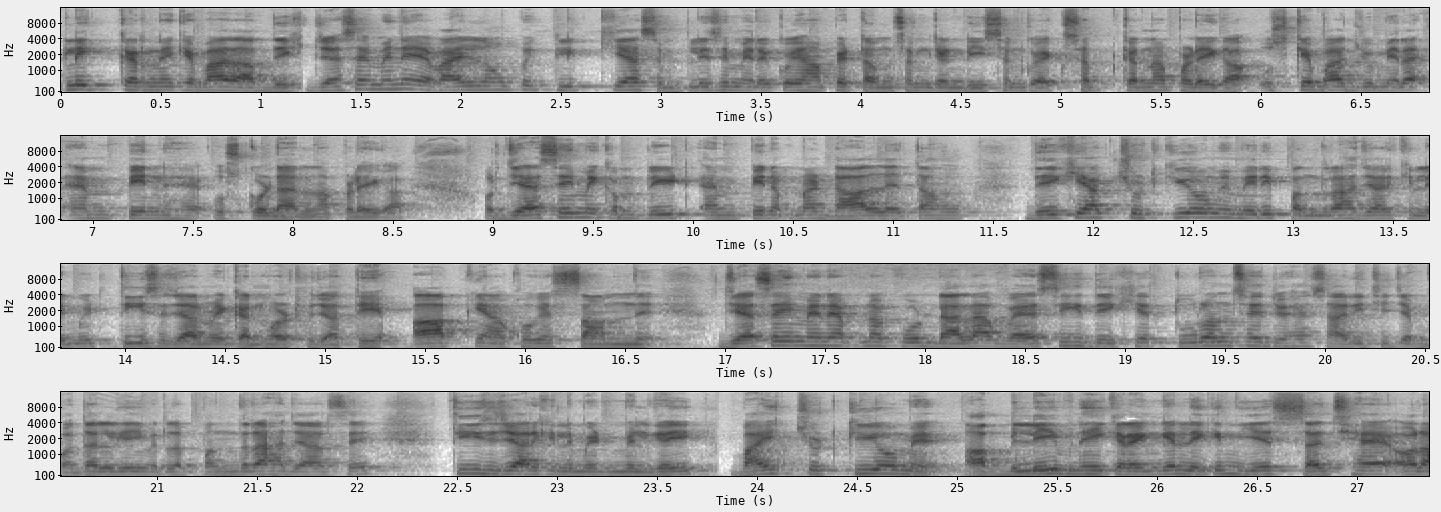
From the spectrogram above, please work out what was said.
क्लिक करने के बाद आप देखिए जैसे मैंने अवाइल नाव पे क्लिक किया सिंपली से मेरे को यहाँ पे टर्म्स एंड कंडीशन को एक्सेप्ट करना पड़ेगा। उसके बाद जो मेरा एम पिन है, उसको डालना पड़ेगा। और जैसे ही मैं कंप्लीट एम पिन अपना डाल देता हूँ। देखिए आप चुटकियों में मेरी पंद्रह हज़ार की लिमिट तीस हज़ार में कन्वर्ट हो जाती है आपकी आँखों के सामने। जैसे ही मैंने अपना कोड डाला, वैसे ही देखिए तुरंत से जो है सारी चीज़ें बदल गई मतलब पंद्रह हज़ार से तीस हज़ार की लिमिट मिल गई। भाई चुटकियों में आप बिलीव नहीं करेंगे, लेकिन ये सच है और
